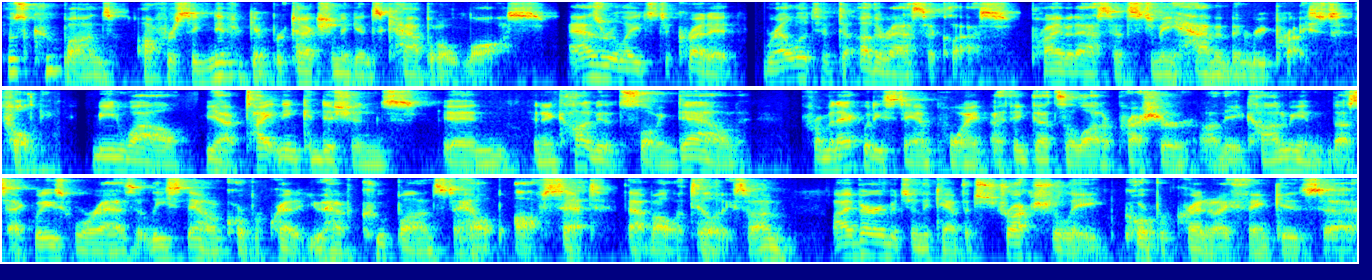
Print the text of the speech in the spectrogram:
those coupons offer significant protection against capital loss as relates to credit relative to other asset class. Private assets to me haven't been repriced fully. Meanwhile, you have tightening conditions in an economy that's slowing down from an equity standpoint, I think that's a lot of pressure on the economy and thus equities. Whereas at least now in corporate credit, you have coupons to help offset that volatility. So I'm I'm very much in the camp that structurally corporate credit I think is uh,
